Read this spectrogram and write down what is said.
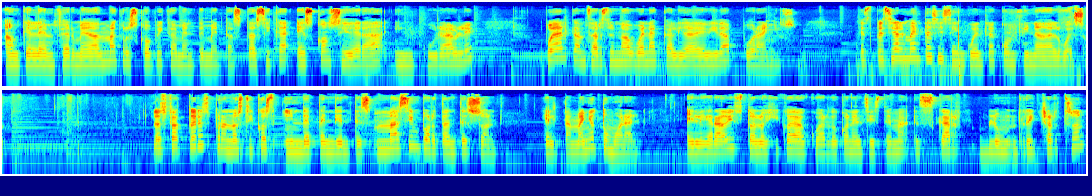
aunque la enfermedad macroscópicamente metastásica es considerada incurable, puede alcanzarse una buena calidad de vida por años, especialmente si se encuentra confinada al hueso. Los factores pronósticos independientes más importantes son el tamaño tumoral, el grado histológico de acuerdo con el sistema Scarf-Bloom-Richardson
